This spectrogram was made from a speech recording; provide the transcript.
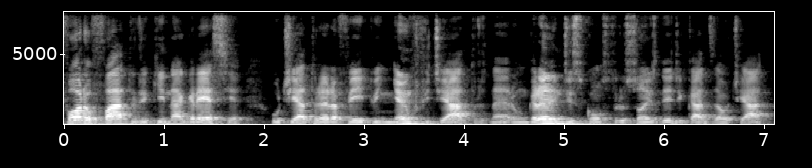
Fora o fato de que na Grécia o teatro era feito em anfiteatros, né? eram grandes construções dedicadas ao teatro,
